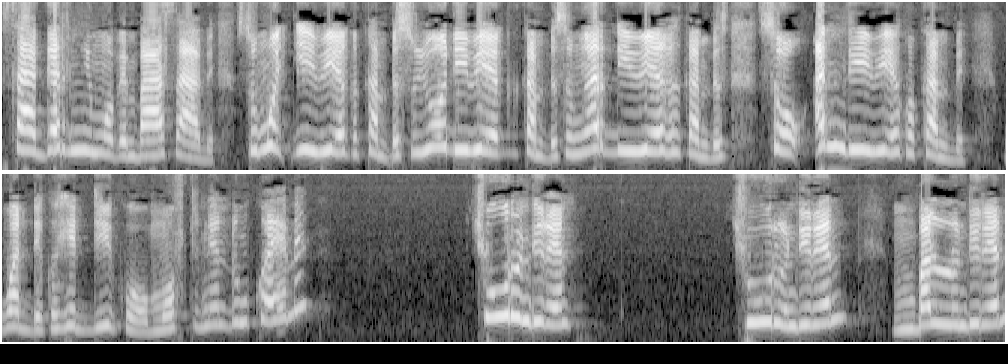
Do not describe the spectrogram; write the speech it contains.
sa garnimoɓe mbasaɓe so moƴƴi wiye ko kamɓe so yooɗi wiye ko kamɓe so garɗi wiye ko kamɓe so andi wiye ko kamɓe wadde ko heddi ko moftanen ɗum koye men? Cuurodiren cuurodiren mballodiren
